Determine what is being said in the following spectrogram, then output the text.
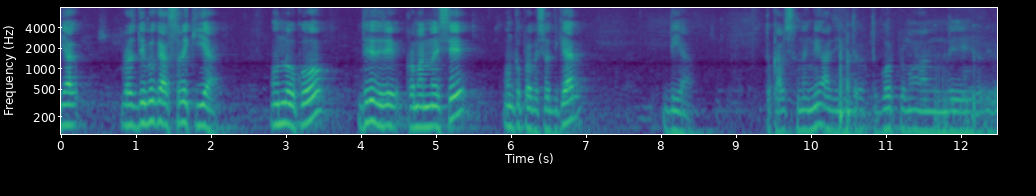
या ब्रजदेवों के आश्रय किया, उन लोगों को धीरे धीरे क्रमान्वय से उनको प्रवेश अधिकार दिया। तो कल सुनेंगे, आज यहीं तक। तो गौर प्रमाण दे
